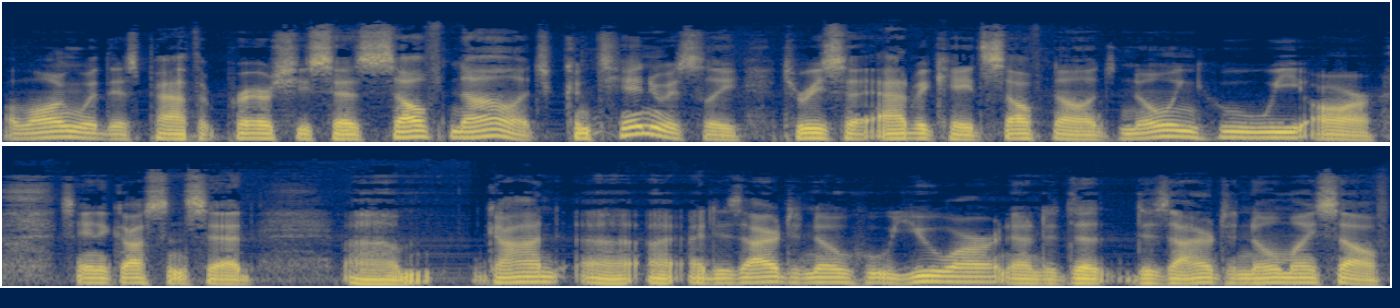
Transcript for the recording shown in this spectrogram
Along with this path of prayer, she says self knowledge. Continuously, Teresa advocates self knowledge, knowing who we are. St. Augustine said, um, God, uh, I, I, desire to know who you are and I de- desire to know myself.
